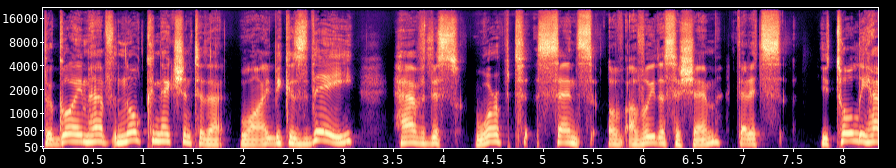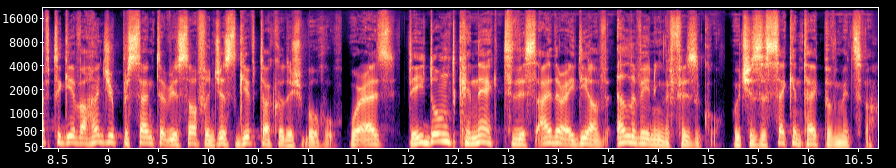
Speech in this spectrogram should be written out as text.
The goyim have no connection to that. Why? Because they have this warped sense of avodas Hashem that it's you totally have to give 100% of yourself and just give to HaKadosh Baruch Hu. Whereas they don't connect to this either idea of elevating the physical, which is the second type of mitzvah.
